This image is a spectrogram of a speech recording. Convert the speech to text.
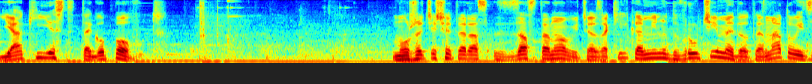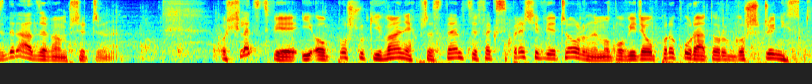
jaki jest tego powód? Możecie się teraz zastanowić, a za kilka minut wrócimy do tematu i zdradzę wam przyczynę. O śledztwie i o poszukiwaniach przestępcy w ekspresie wieczornym opowiedział prokurator Goszczyński.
